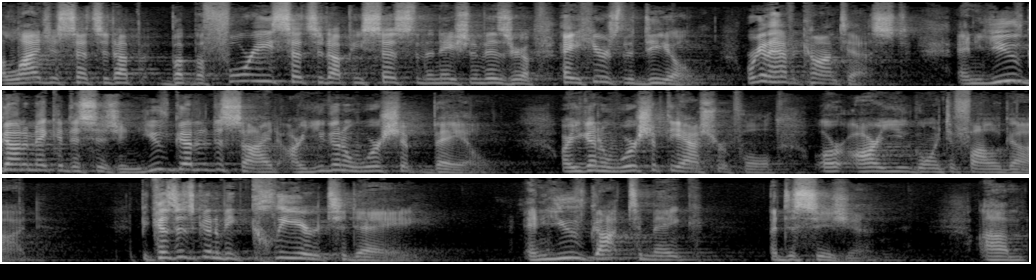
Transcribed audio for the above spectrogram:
Elijah sets it up, but before he sets it up, he says to the nation of Israel, Hey, here's the deal. We're going to have a contest, and you've got to make a decision. You've got to decide are you going to worship Baal? Are you going to worship the Asherah pole or are you going to follow God? Because it's going to be clear today, and you've got to make a decision. Um,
